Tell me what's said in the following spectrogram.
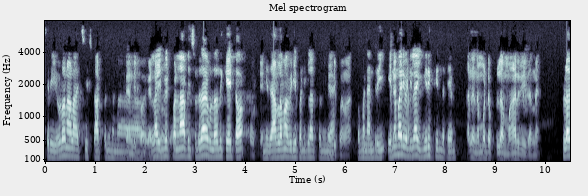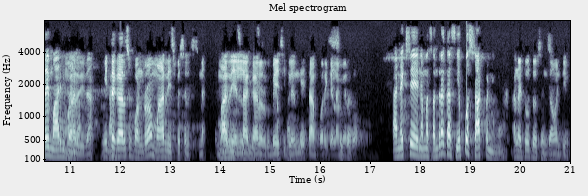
சரி எவ்வளவு நாள் ஆச்சு ஸ்டார்ட் பண்ணி நம்ம கண்டிப்பா, எல்லாம். இன்வைட் பண்ணலாம் அப்படின்னு சொல்லிட்டு தான் உள்ள வந்து கேட்டோம். நீங்க தாராளமா வீடியோ பண்ணிக்கலாம்னு சொன்னீங்க. ரொம்ப நன்றி. என்ன மாதிரி வண்டிலாம் இருக்கு இந்த டைம் ஆனா நம்மகிட்ட ஃபுல்லா மாருதி தானே? ஃபுல்லாவே மாறி மாருதி தான். மித்த கார்ஸும் பண்றோம் மாருதி ஸ்பெஷலிஸ்ட்னு மாருதி எல்லா காரும் இருக்கும். பேசிக்ல இருந்து டாப் வரைக்கும் எல்லாமே இருக்கும். நெக்ஸ்ட் நம்ம சந்திரா கார்ஸ் எப்போ ஸ்டார்ட் பண்ணீங்க? ஆனா two thousand seventeen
